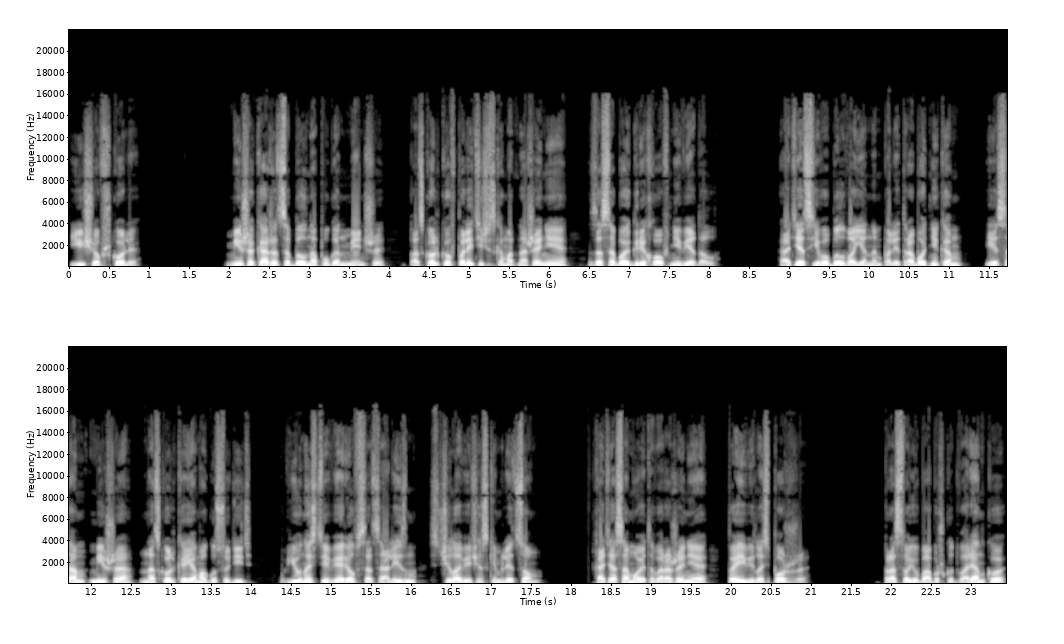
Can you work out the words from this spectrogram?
еще в школе. Миша, кажется, был напуган меньше, поскольку в политическом отношении за собой грехов не ведал. Отец его был военным политработником, и сам Миша, насколько я могу судить, в юности верил в социализм с человеческим лицом, хотя само это выражение появилось позже. Про свою бабушку-дворянку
